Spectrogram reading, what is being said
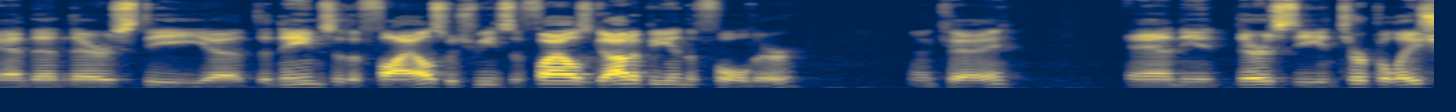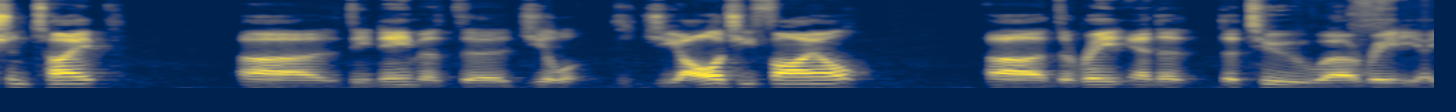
and then there's the uh, the names of the files, which means the files got to be in the folder. Okay, and the, there's the interpolation type. Uh, the name of the, ge the geology file, uh, the rate, and the the two uh, radii.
